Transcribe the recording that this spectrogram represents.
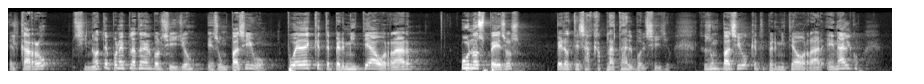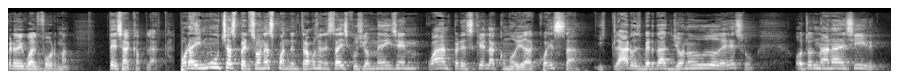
El carro, si no te pone plata en el bolsillo, es un pasivo. Puede que te permite ahorrar unos pesos, pero te saca plata del bolsillo. es un pasivo que te permite ahorrar en algo, pero de igual forma te saca plata. Por ahí muchas personas cuando entramos en esta discusión me dicen, Juan, pero es que la comodidad cuesta. Y claro, es verdad, yo no dudo de eso. Otros me van a decir,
